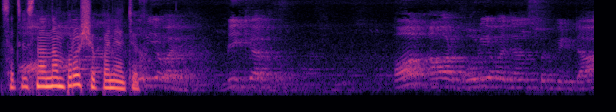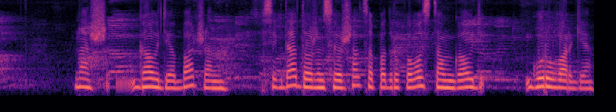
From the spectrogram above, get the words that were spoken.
Соответственно, нам проще понять их. Наш Гаудия Баджан всегда должен совершаться под руководством Гауди, Гуру Варги.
